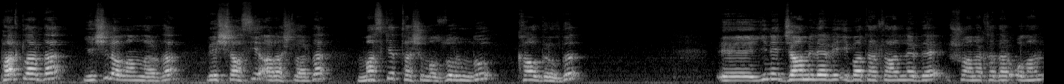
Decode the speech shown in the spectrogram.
Parklarda, yeşil alanlarda ve şahsi araçlarda maske taşıma zorunluluğu kaldırıldı. Ee, yine camiler ve ibadethanelerde şu ana kadar olan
